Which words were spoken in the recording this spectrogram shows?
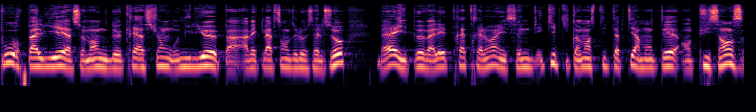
pour pallier à ce manque de création au milieu avec l'absence de Lo Celso, ben, ils peuvent aller très très loin. C'est une équipe qui commence petit à petit à monter en puissance.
